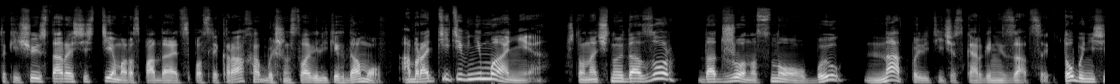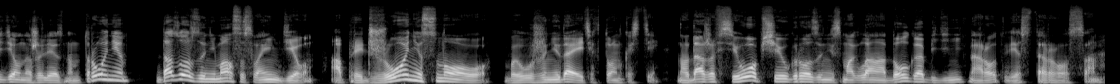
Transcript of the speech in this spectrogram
так еще и старая система распадается после краха большинства великих домов. Обратите внимание, что ночной дозор до Джона Сноу был над политической организацией. Кто бы ни сидел на железном троне, Дозор занимался своим делом, а при Джоне Сноу был уже не до этих тонкостей. Но даже всеобщая угроза не смогла надолго объединить народ Вестероса.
